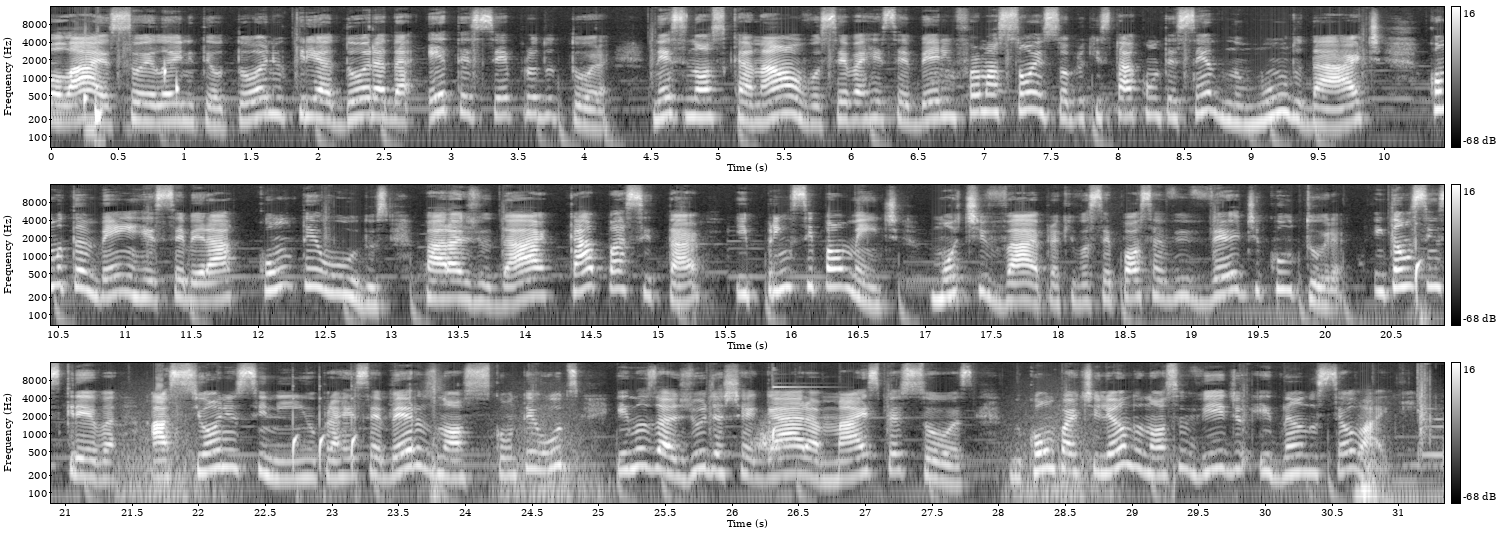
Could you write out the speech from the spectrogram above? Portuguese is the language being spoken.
Olá, eu sou Elaine Teutônio, criadora da ETC Produtora. Nesse nosso canal você vai receber informações sobre o que está acontecendo no mundo da arte, como também receberá conteúdos para ajudar, capacitar e principalmente motivar para que você possa viver de cultura. Então se inscreva, acione o sininho para receber os nossos conteúdos e nos ajude a chegar a mais pessoas, compartilhando o nosso vídeo e dando seu like.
